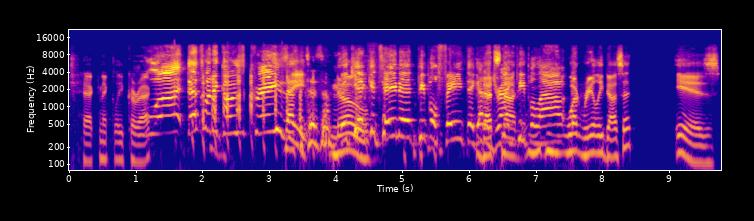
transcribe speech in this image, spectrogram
technically correct. What? That's when it goes crazy. Nepotism. No, They can't contain it. People faint. They got to drag not- people out. What really does it is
